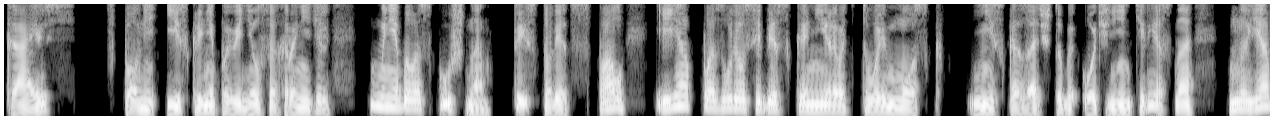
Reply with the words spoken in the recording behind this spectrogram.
Каюсь, вполне искренне повинился хранитель. Мне было скучно. Ты сто лет спал, и я позволил себе сканировать твой мозг. Не сказать, чтобы очень интересно, но я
